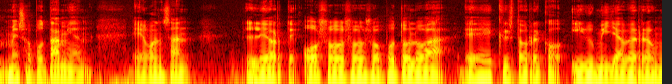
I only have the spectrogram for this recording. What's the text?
Mesopotamian, egon zan, lehorte oso oso oso potoloa e, kristaurreko irumila berreon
